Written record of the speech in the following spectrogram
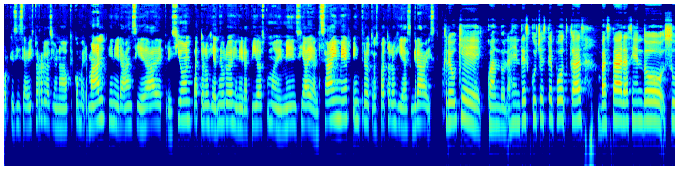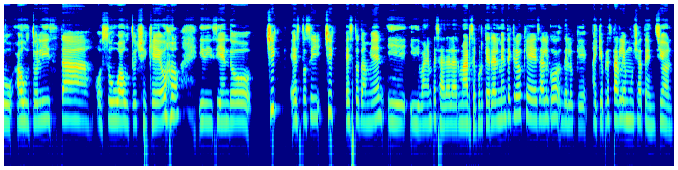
porque sí se ha visto relacionado que comer mal genera ansiedad, depresión, patologías neurodegenerativas como demencia, de Alzheimer, entre otras patologías graves. Creo que cuando la gente escuche este podcast va a estar haciendo su autolista o su autochequeo y diciendo, chic, esto sí, chic, esto también y, van a empezar a alarmarse porque realmente creo que es algo de lo que hay que prestarle mucha atención.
